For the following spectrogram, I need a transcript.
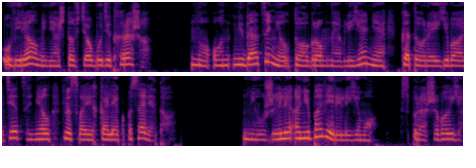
Уверял меня, что все будет хорошо. Но он недооценил то огромное влияние, которое его отец имел на своих коллег по совету. «Неужели они поверили ему?» — спрашиваю я.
